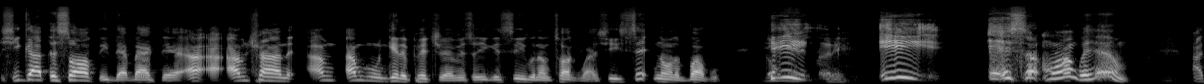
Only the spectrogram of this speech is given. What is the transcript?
she got the softy that back there. I, I I'm trying to I'm I'm gonna get a picture of it so you can see what I'm talking about. She's sitting on a bubble. Go He it. He there's something wrong with him. I,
